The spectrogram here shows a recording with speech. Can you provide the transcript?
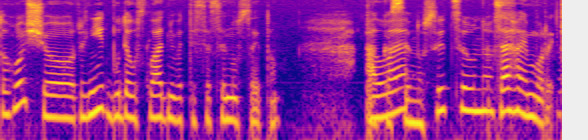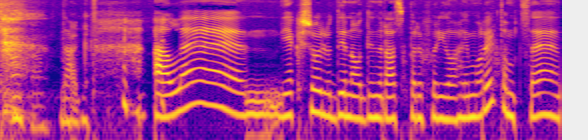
того, що реніт буде ускладнюватися синуситом. Так, а синусит це у нас це гайморит. Ага. Так. Але якщо людина один раз перехворіла гайморитом, це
